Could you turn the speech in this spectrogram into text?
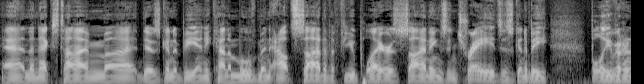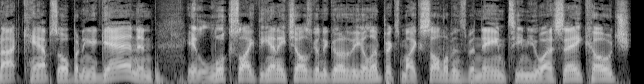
And the next time uh, there's going to be any kind of movement outside of the few players signings and trades is going to be, believe it or not, camps opening again. And it looks like the NHL is going to go to the Olympics. Mike Sullivan's been named Team USA coach.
